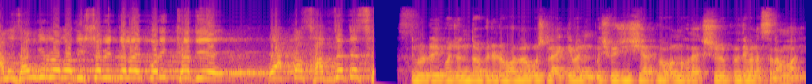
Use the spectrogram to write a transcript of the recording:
আমি জাহাঙ্গীরনগর বিশ্ববিদ্যালয়ে পরীক্ষা দিয়ে একটা সাবজেক্টে পর্যন্ত। ভিডিওটা ভালো লাগলে লাইক দিবেন, বেশি বেশি শেয়ার করে অন্য কথা শুরু করে দিবেন। আসসালামু আলাইকুম।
